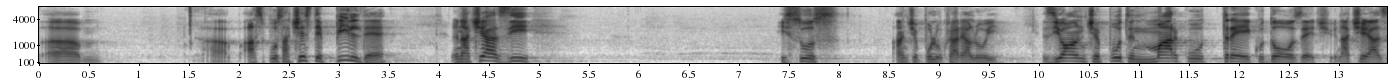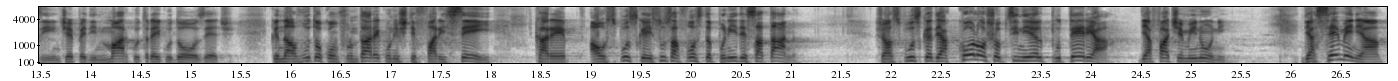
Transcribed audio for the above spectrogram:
a, a, a spus aceste pilde, în aceea zi Iisus a început lucrarea lui. Ziua a început în Marcu 3 cu 20, în aceea zi, începe din Marcu 3 cu 20, când a avut o confruntare cu niște farisei care au spus că Iisus a fost stăpânit de satan. Și au spus că de acolo își obține el puterea de a face minuni. De asemenea,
